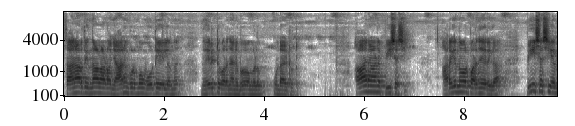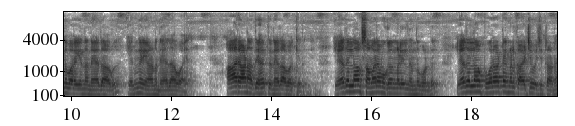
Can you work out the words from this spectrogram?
സ്ഥാനാർത്ഥി ഇന്നാളാണോ ഞാനും കുടുംബവും വോട്ട് ചെയ്യില്ലെന്ന് നേരിട്ട് പറഞ്ഞ അനുഭവങ്ങളും ഉണ്ടായിട്ടുണ്ട്. ആരാണ് പി ശശി? അറിയുന്നവർ പറഞ്ഞു തരിക പി ശശി എന്ന് പറയുന്ന നേതാവ് എങ്ങനെയാണ് നേതാവായത്? ആരാണ് അദ്ദേഹത്തെ നേതാവാക്കിയത്? ഏതെല്ലാം സമരമുഖങ്ങളിൽ നിന്നുകൊണ്ട് ഏതെല്ലാം പോരാട്ടങ്ങൾ കാഴ്ചവെച്ചിട്ടാണ്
